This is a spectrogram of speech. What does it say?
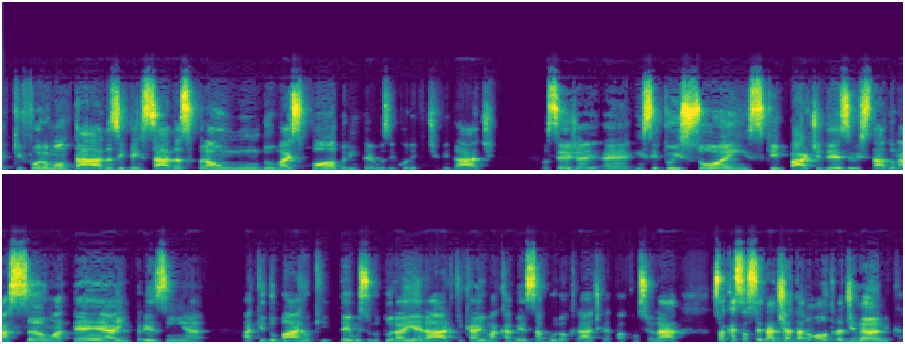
é, que foram montadas e pensadas para um mundo mais pobre em termos de conectividade, ou seja, é, instituições que parte desde o Estado-nação até a empresinha aqui do bairro, que tem uma estrutura hierárquica e uma cabeça burocrática para funcionar, só que a sociedade já está numa outra dinâmica.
